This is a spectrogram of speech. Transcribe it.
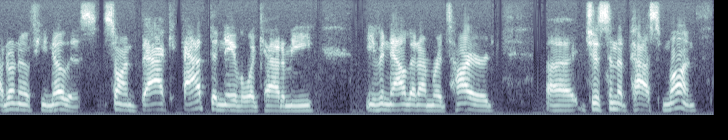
I don't know if you know this, so I'm back at the Naval Academy, even now that I'm retired. Uh, just in the past month,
